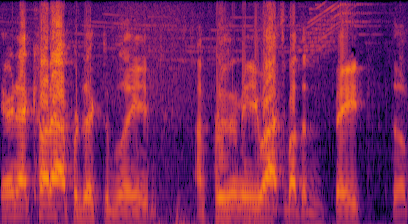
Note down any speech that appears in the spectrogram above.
Internet cut out predictably. I'm presuming you asked about the Bay, the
